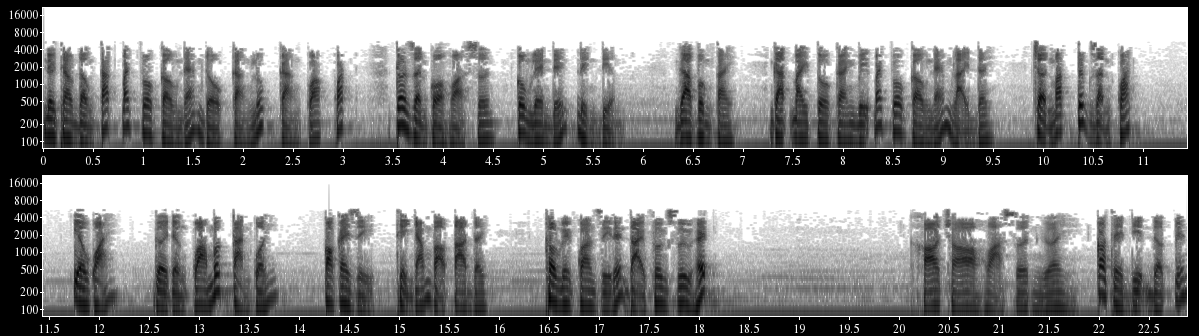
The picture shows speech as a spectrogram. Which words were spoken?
Nhưng theo động tác bách vô cầu ném đồ Càng lúc càng quá quắt, Cơn giận của Hòa Sơn cũng lên đến đỉnh điểm. Gà vùng tay, Gạt bay tổ cành bị bách vô cầu ném lại đây, Trợn mắt tức giận quát. Yêu quái, Người đừng qua mức càn quấy. Có cái gì thì nhắm vào ta đây. Không liên quan gì đến đại phương sư hết. Khó cho hỏa sơn ngươi Có thể điện được đến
